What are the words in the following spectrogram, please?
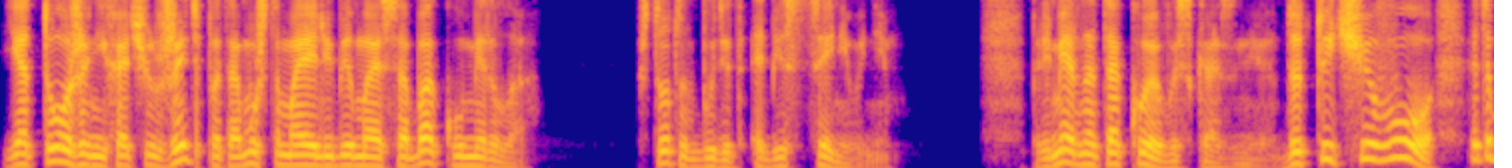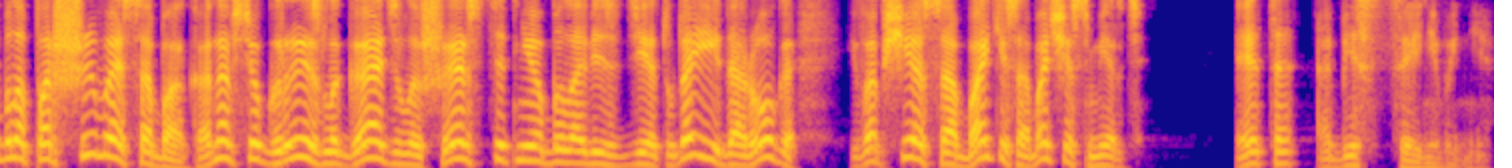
«Я тоже не хочу жить, потому что моя любимая собака умерла». Что тут будет обесцениванием? Примерно такое высказывание. «Да ты чего? Это была паршивая собака. Она все грызла, гадила, шерсть от нее была везде, туда и дорога, и вообще собаки собачья смерть». Это обесценивание.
